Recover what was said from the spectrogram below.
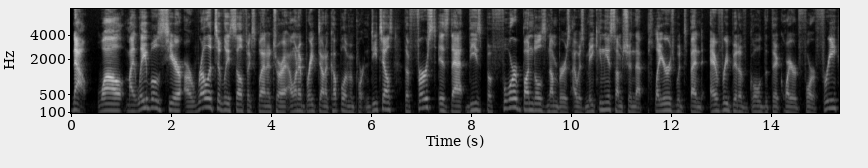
Now, while my labels here are relatively self-explanatory, I want to break down a couple of important details. The first is that these before bundles numbers, I was making the assumption that players would spend every bit of gold that they acquired for free,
